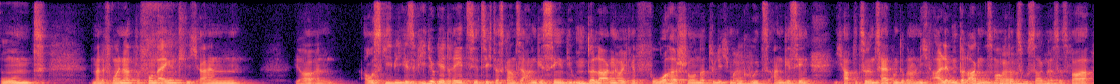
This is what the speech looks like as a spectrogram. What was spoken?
und meine Freundin hat davon eigentlich ein, ja, ein ausgiebiges Video gedreht. Sie hat sich das Ganze angesehen. Die Unterlagen habe ich mir vorher schon natürlich mal mhm. kurz angesehen. Ich hatte zu dem Zeitpunkt aber noch nicht alle Unterlagen, muss man auch ja. dazu sagen. Also es war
